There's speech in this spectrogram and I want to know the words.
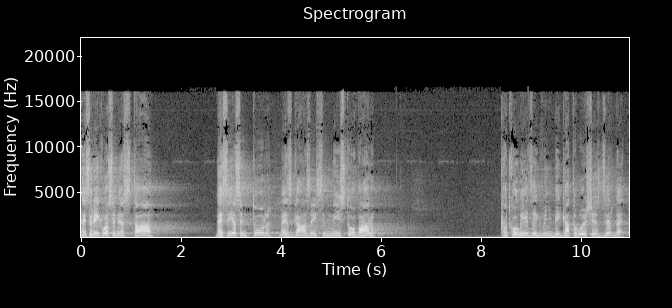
Mēs rīkosimies tā, mēs iesim tur, mēs gāzīsim mīsto varu. Kaut ko līdzīgu viņi bija gatavojušies dzirdēt.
